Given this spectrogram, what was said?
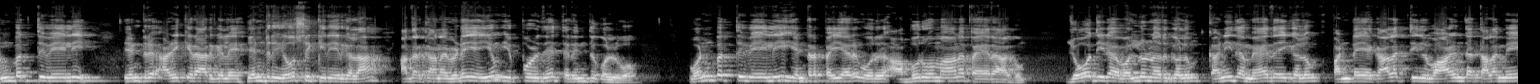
ஒன்பத்து வேலி என்று அழைக்கிறார்களே என்று யோசிக்கிறீர்களா? அதற்கான விடையையும் இப்பொழுதே தெரிந்து கொள்வோம். ஒன்பத்து வேலி என்ற பெயர் ஒரு அபூர்வமான பெயராகும். ஜோதிட வல்லுநர்களும் கணித மேதைகளும் பண்டைய காலத்தில் வாழ்ந்த தலமே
